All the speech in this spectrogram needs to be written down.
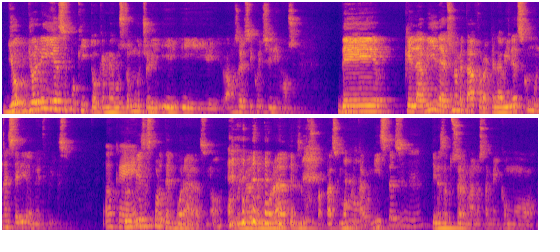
Yo, yo leí hace poquito que me gustó mucho y, y vamos a ver si coincidimos, de que la vida es una metáfora, que la vida es como una serie de Netflix. Okay. Tú empiezas por temporadas, ¿no? La primera temporada tienes a tus papás como protagonistas, tienes a tus hermanos también como,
